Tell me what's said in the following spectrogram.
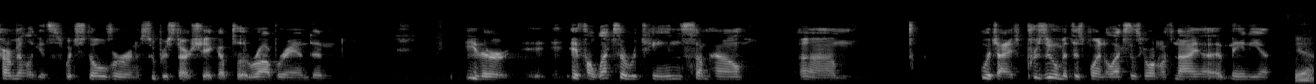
Carmella gets switched over in a superstar shakeup to the Raw brand, and either if Alexa retains somehow, um, which I presume at this point Alexa's going with Nia at Mania. Yeah.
